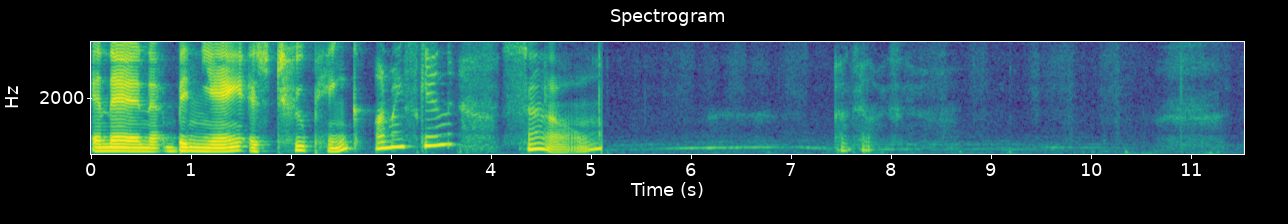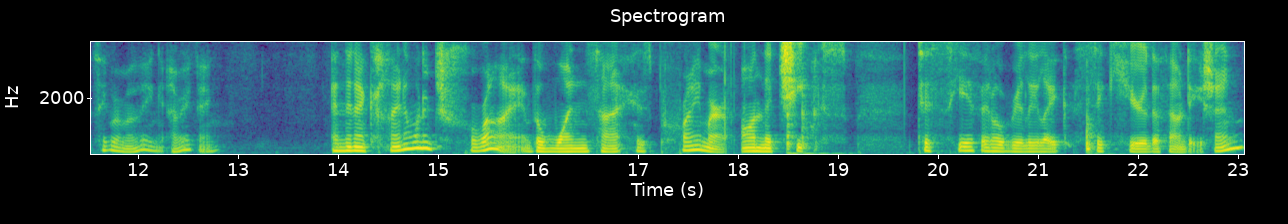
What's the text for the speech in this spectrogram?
And then beignet is too pink on my skin. So, okay, let me see. It's like removing everything. And then I kind of want to try the one size primer on the cheeks to see if it'll really like secure the foundation.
